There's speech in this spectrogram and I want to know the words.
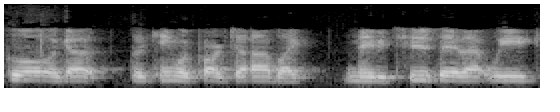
school. I got the Kingwood Park job like maybe Tuesday of that week.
